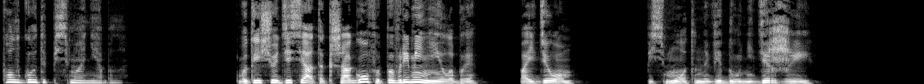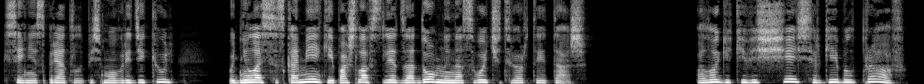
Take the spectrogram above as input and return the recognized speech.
Полгода письма не было. Вот еще десяток шагов и повременила бы. Пойдем. Письмо-то на виду не держи. Ксения спрятала письмо в редикюль, поднялась со скамейки и пошла вслед за домной на свой четвертый этаж. По логике вещей Сергей был прав.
